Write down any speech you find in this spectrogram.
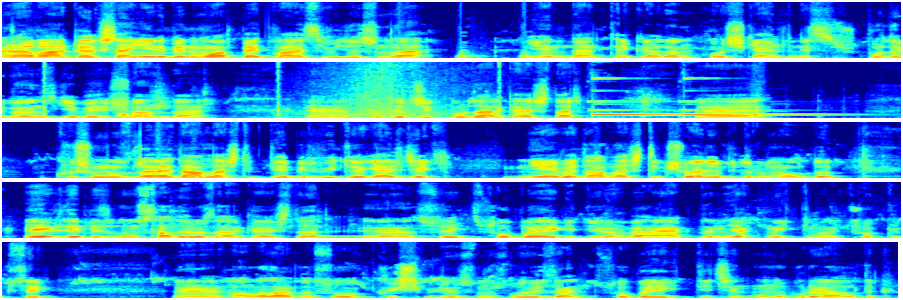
arkadaşlar yeni bir muhabbet varisi videosuna yeniden tekrardan hoş geldiniz. Burada gördüğünüz gibi şu anda e, Pıtırcık burada arkadaşlar. E, kuşumuzla vedalaştık diye bir video gelecek. Niye vedalaştık? Şöyle bir durum oldu. Evde biz bunu salıyoruz arkadaşlar. E, sürekli sobaya gidiyor ve ayaklarını yakma ihtimali çok yüksek. E, havalar da soğuk, kış biliyorsunuz. O yüzden sobaya gittiği için onu buraya aldık.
